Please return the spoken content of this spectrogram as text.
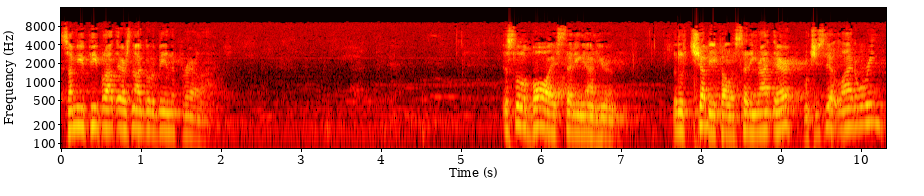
Some of you people out there is not going to be in the prayer line. This little boy sitting down here. Little chubby fellow sitting right there. Don't you see that light over him?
